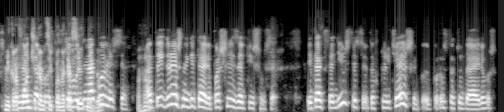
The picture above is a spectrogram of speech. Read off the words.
С микрофончиком типа на кассете, знакомишься, да? ага. а ты играешь на гитаре, пошли запишемся. И так садишься, все это включаешь и просто туда орешь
